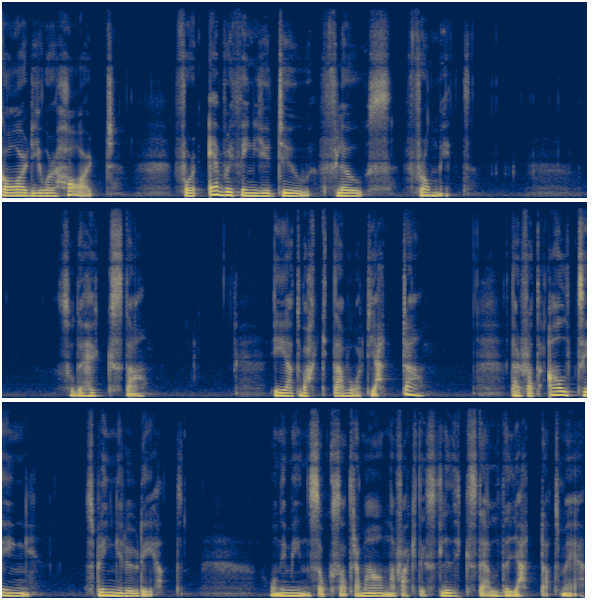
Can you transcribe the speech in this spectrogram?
guard your heart for everything you do flows from it. Så det högsta är att vakta vårt hjärta. Därför att allting springer ur det. Och ni minns också att Ramana faktiskt likställde hjärtat med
